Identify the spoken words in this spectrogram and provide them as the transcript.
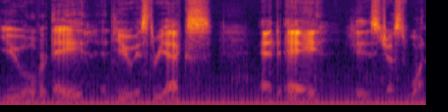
u over a, and u is 3x, and a is just 1.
